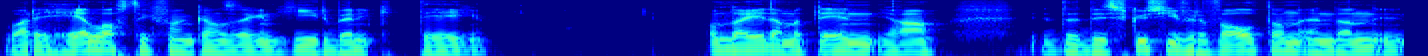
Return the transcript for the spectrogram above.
waar je heel lastig van kan zeggen, hier ben ik tegen. Omdat je dan meteen, ja, de discussie vervalt dan en dan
